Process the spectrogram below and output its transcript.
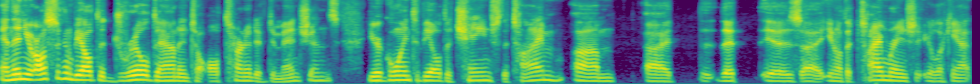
And then you're also going to be able to drill down into alternative dimensions. You're going to be able to change the time um, uh, that is uh, you know the time range that you're looking at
